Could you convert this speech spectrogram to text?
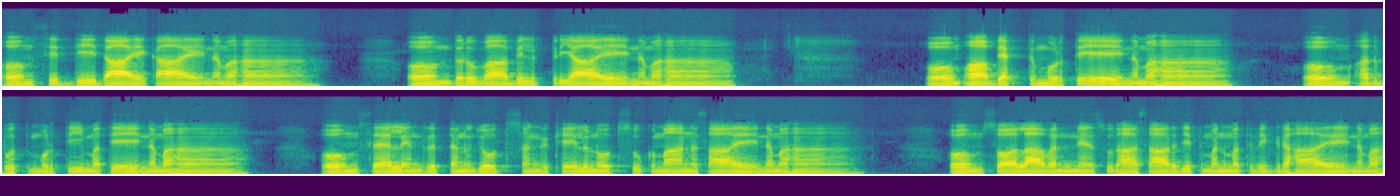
ॐ सिद्धिदायकाय नमः। ॐ दुर्वाबिलप्रियाय नमः। ॐ अव्यक्तमूर्तये नमः। ॐ अद्भुतमूर्तिमते नमः। ॐ शैलेन्द्रतनुजोत्सङ्गखेलनोत्सुकमानसाय नमः। ॐ विग्रहाय नमः।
